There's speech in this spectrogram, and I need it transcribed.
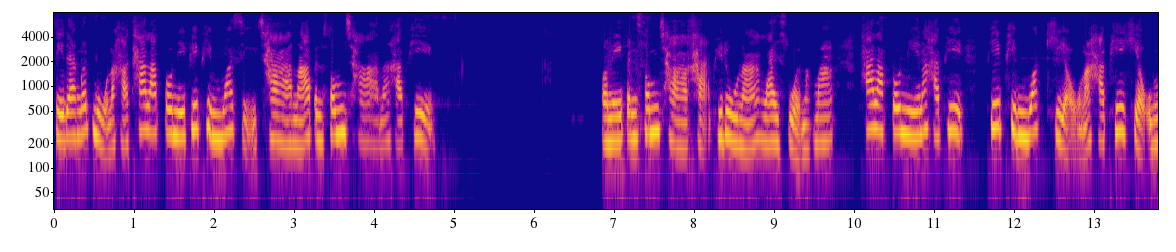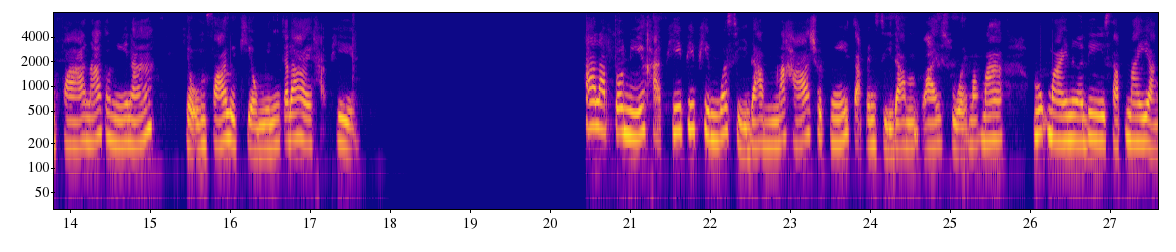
สีแดงเลือดหมูนะคะ ถ้ารับตัวนี้พี่พิมพ์ว่าสีชานะ เป็นส้มชานะคะ พี่ตอนนี้เป็นส้มชาค่ะ พี่ดูนะ ลายสวยมากๆ ถ้ารับตัวนี้นะคะ พี่พี่พิมพ์ว่าเขียวนะคะ พี่เขียวอมฟ้านะตัวนี้นะ เขียวอมฟ้าหรือเขียวมิ้นท์ก็ได้ค่ะ พี่ ถ้ารับตัวนี้ค่ะ พี่พี่พิมพ์ว่าสีดำนะคะ ชุดนี้จะเป็นสีดำลายสวยมากๆ ลูกไม้เนื้อดีซับในอย่าง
